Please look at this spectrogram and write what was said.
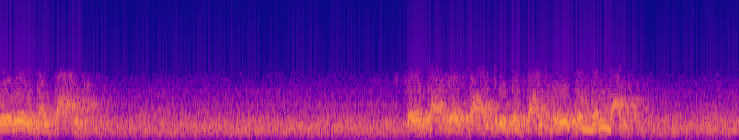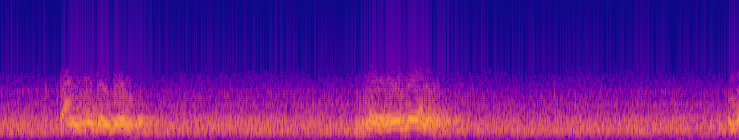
ในเรื่องต่างๆโสตประสาทคือประสาทหูก็เหมือนดับฟังไม่ได้ยิน ไม่รู้เรื่องใน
